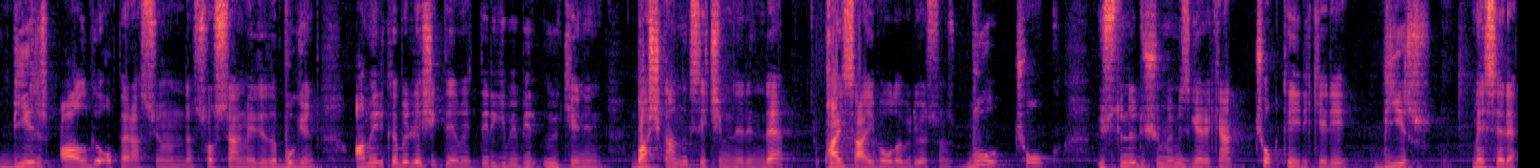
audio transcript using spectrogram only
bir algı operasyonunda sosyal medyada bugün Amerika Birleşik Devletleri gibi bir ülkenin başkanlık seçimlerinde pay sahibi olabiliyorsunuz. Bu çok üstünde düşünmemiz gereken çok tehlikeli bir mesele.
